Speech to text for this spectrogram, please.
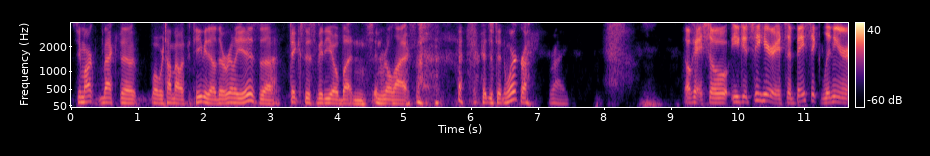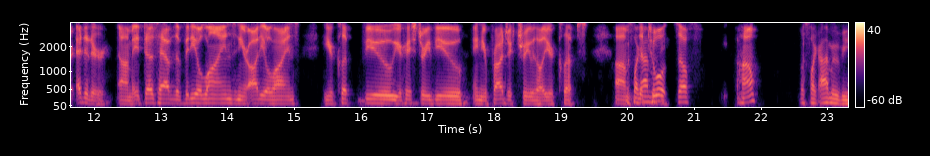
See, Mark, back to what we're talking about with the TV, though, there really is the fix this video buttons in real life. it just didn't work right. Right. Okay, so you can see here it's a basic linear editor. Um, it does have the video lines and your audio lines, your clip view, your history view, and your project tree with all your clips. Um, like the tool iMovie. itself, huh? Looks like iMovie.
